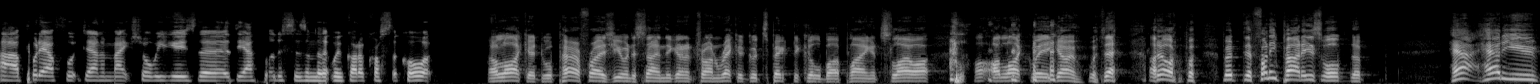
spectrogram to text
uh, put our foot down and make sure we use the the athleticism that we've got across the court. I like it. We'll paraphrase you into saying they're going to try and wreck a good spectacle by playing it slower. I, I like where you're going with that. I don't. But, but the funny part is, well, the how how do you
